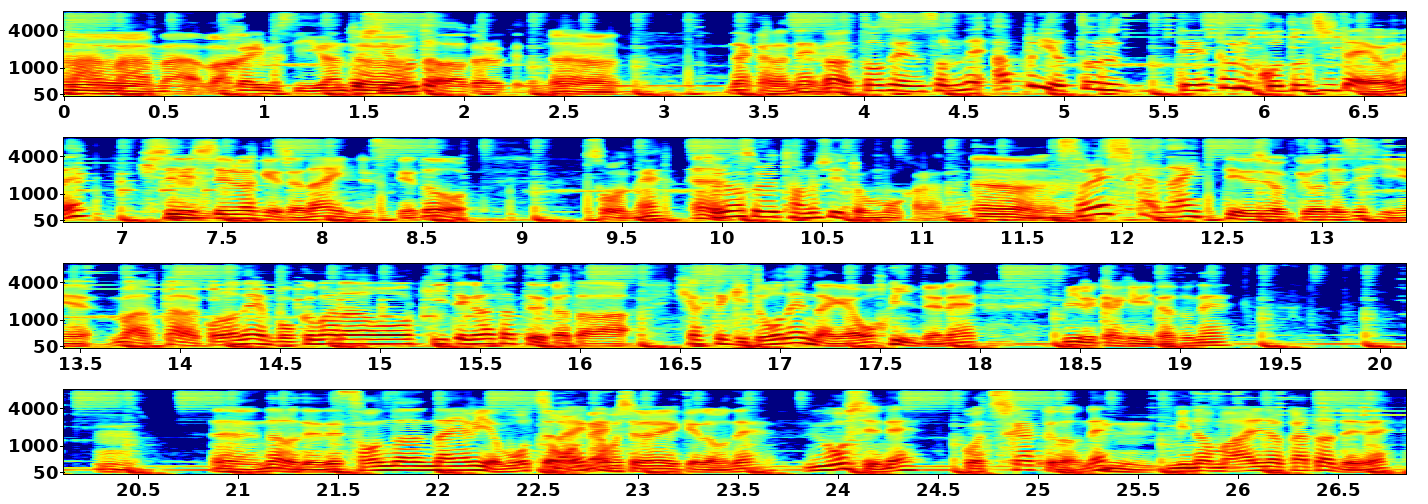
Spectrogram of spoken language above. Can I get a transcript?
まあまあまあわかります。言わんとしてることはわかるけどね、うん、だからね、まあ、当然そのねアプリを取るって取ること自体をね否定してるわけじゃないんですけど、そうね。それはそれで楽しいと思うからね、うん。それしかないっていう状況でぜひねまあただこのね僕花を聞いてくださってる方は比較的同年代が多いんでね見る限りだとね、うん、なのでねそんな悩みは持ってないかもしれないけどもねもしねこう近くのね、うん。身の回りの方でね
